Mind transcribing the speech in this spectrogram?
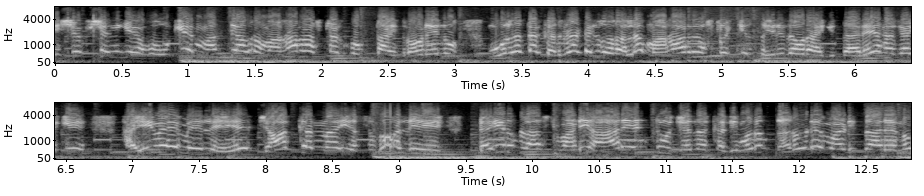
ರಿಸೆಪ್ಷನ್ಗೆ ಹೋಗಿ ಮತ್ತೆ ಅವರು ಮಹಾರಾಷ್ಟ್ರಕ್ಕೆ ಹೋಗ್ತಾ ಇದ್ರು. ಅವರೇನು ಮೂಲತಃ ಕರ್ನಾಟಕದವರಲ್ಲ, ಮಹಾರಾಷ್ಟ್ರಕ್ಕೆ ಸೇರಿದವರಾಗಿದ್ದಾರೆ. ಹಾಗಾಗಿ ಹೈವೇ ಮೇಲೆ ಜಾಕನ್ನ ಎಸೆದು ಅಲ್ಲಿ ಟೈರ್ ಬ್ಲಾಸ್ಟ್ ಮಾಡಿ ಆರೆಂಟು ಜನ ಕದಿಮರು ದರೋಡೆ ಮಾಡಿದ್ದಾರೆ ಅನ್ನೋ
